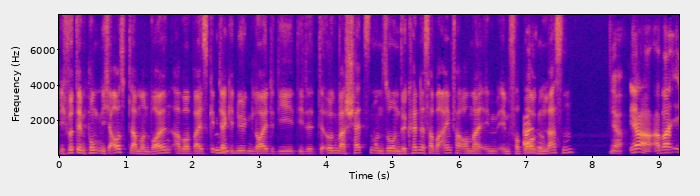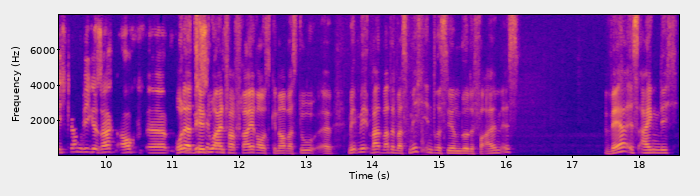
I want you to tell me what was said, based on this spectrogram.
ich würde den Punkt nicht ausklammern wollen, aber weil es gibt ja Mhm. genügend Leute, die, die, die irgendwas schätzen und so und wir können es aber einfach auch mal im, im Verborgenen Also. lassen. Ja. Ja, aber ich kann, wie gesagt, auch äh, Oder ein erzähl bisschen du einfach frei raus, genau was du. Äh, mi, mi, wa- warte, was mich interessieren würde vor allem ist, wer ist eigentlich,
